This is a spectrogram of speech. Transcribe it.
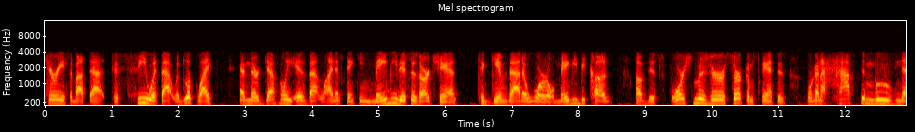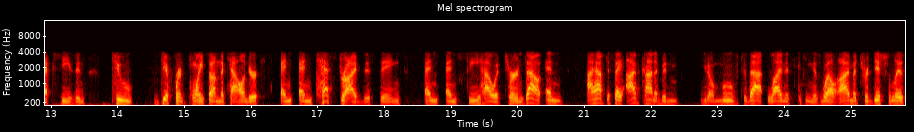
curious about that to see what that would look like. And there definitely is that line of thinking. Maybe this is our chance to give that a whirl. Maybe because of this force majeure circumstances, we're going to have to move next season to different points on the calendar and and test drive this thing and and see how it turns out. And I have to say, I've kind of been you know moved to that line of thinking as well. I'm a traditionalist.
